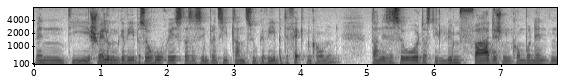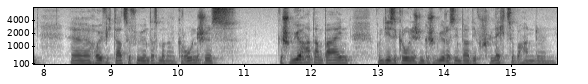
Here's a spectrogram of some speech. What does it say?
wenn die Schwellung im Gewebe so hoch ist, dass es im Prinzip dann zu Gewebedefekten kommt, dann ist es so, dass die lymphatischen Komponenten äh, häufig dazu führen, dass man ein chronisches Geschwür hat am Bein und diese chronischen Geschwüre sind relativ schlecht zu behandeln.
